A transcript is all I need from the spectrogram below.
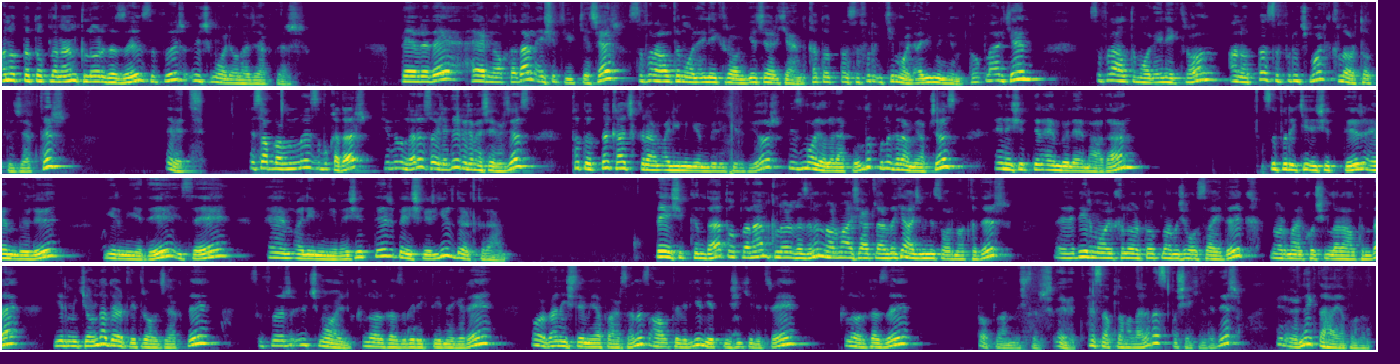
anotta toplanan klor gazı 0,3 mol olacaktır. Devrede her noktadan eşit yük geçer. 0,6 mol elektron geçerken katotta 0,2 mol alüminyum toplarken 0,6 mol elektron anotta 0,3 mol klor toplayacaktır. Evet. Hesaplamamız bu kadar. Şimdi bunları söylediği birime çevireceğiz. Katotta kaç gram alüminyum birikir diyor. Biz mol olarak bulduk. Bunu gram yapacağız. N eşittir M bölü MA'dan. 0,2 eşittir M bölü 27 ise M alüminyum eşittir 5,4 gram. B şıkkında toplanan klor gazının normal şartlardaki hacmini sormaktadır. 1 mol klor toplamış olsaydık normal koşullar altında 22 onda 4 litre olacaktı. 0,3 mol klor gazı biriktiğine göre oradan işlemi yaparsanız 6,72 litre klor gazı toplanmıştır. Evet hesaplamalarımız bu şekildedir. Bir örnek daha yapalım.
